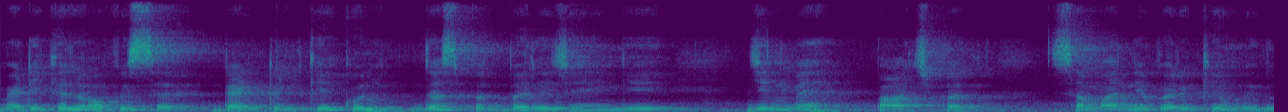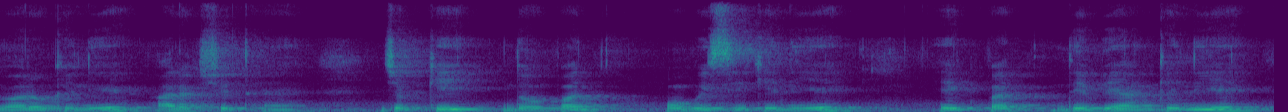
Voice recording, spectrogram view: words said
मेडिकल ऑफिसर डेंटल के कुल दस पद भरे जाएँगे, जिनमें पाँच पद सामान्य वर्ग के उम्मीदवारों के लिए आरक्षित हैं, जबकि दो पद ओबीसी के लिए, एक पद दिव्यांग के लिए,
